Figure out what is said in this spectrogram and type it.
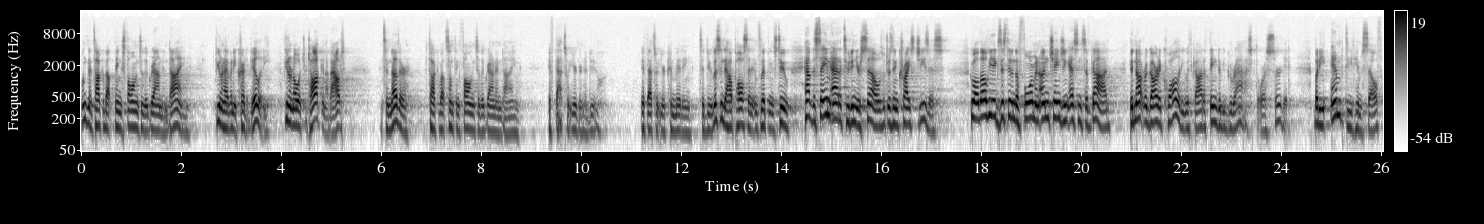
I'm going to talk about things falling to the ground and dying if you don't have any credibility, if you don't know what you're talking about, it's another to talk about something falling to the ground and dying if that's what you're going to do, if that's what you're committing to do. Listen to how Paul said it in Philippians 2 Have the same attitude in yourselves, which was in Christ Jesus, who, although he existed in the form and unchanging essence of God, did not regard equality with God a thing to be grasped or asserted, but he emptied himself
